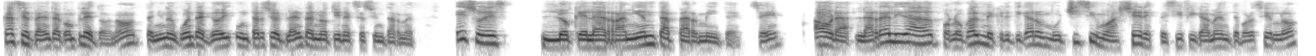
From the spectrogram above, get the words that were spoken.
casi al planeta completo, ¿no? Teniendo en cuenta que hoy un tercio del planeta no tiene acceso a Internet. Eso es lo que la herramienta permite, ¿sí? Ahora, la realidad, por lo cual me criticaron muchísimo ayer específicamente, por decirlo,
